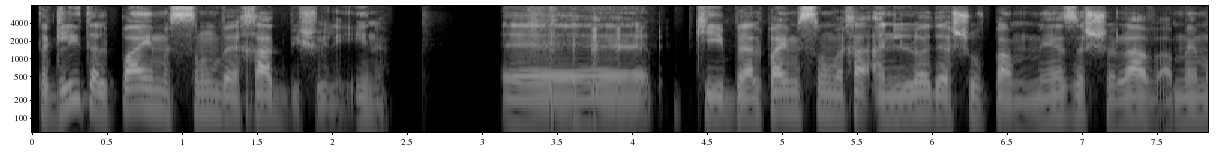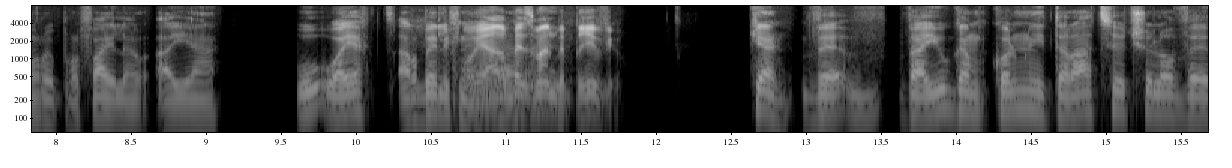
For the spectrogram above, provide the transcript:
תגלית 2021 בשבילי, הנה. אה, כי ב-2021, אני לא יודע שוב פעם מאיזה שלב ה memory profiler היה, הוא, הוא היה הרבה לפני. הוא היה הרבה זמן ב preview. כן, ו- והיו גם כל מיני איטרציות שלו ו-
